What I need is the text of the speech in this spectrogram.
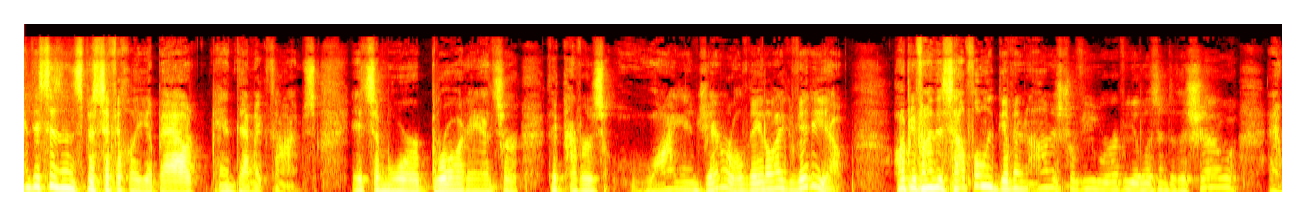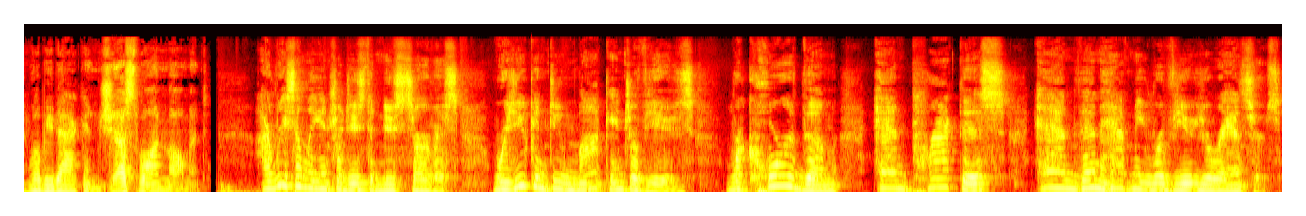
And this isn't specifically about pandemic times. It's a more broad answer that covers why in general they like video. Hope you find this helpful and give it an honest review wherever you listen to the show, and we'll be back in just one moment. I recently introduced a new service where you can do mock interviews, record them, and practice, and then have me review your answers.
